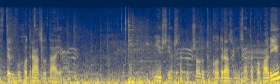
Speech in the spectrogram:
Z tych dwóch od razu daję. Nie szli aż tak do przodu, tylko od razu ich zaatakowali.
